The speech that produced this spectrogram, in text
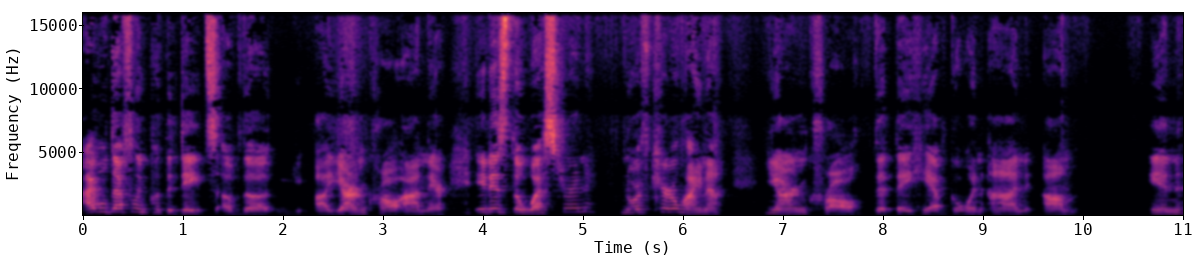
I will definitely put the dates of the uh, yarn crawl on there. It is the Western North Carolina yarn crawl that they have going on um, in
